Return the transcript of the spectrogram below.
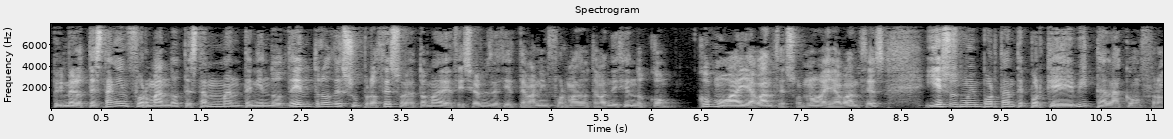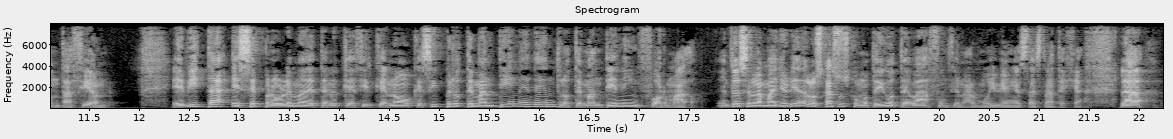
primero, te están informando, te están manteniendo dentro de su proceso de toma de decisiones, es decir, te van informando, te van diciendo cómo, cómo hay avances o no hay avances, y eso es muy importante porque evita la confrontación. Evita ese problema de tener que decir que no o que sí, pero te mantiene dentro, te mantiene informado. Entonces, en la mayoría de los casos, como te digo, te va a funcionar muy bien esta estrategia. La,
